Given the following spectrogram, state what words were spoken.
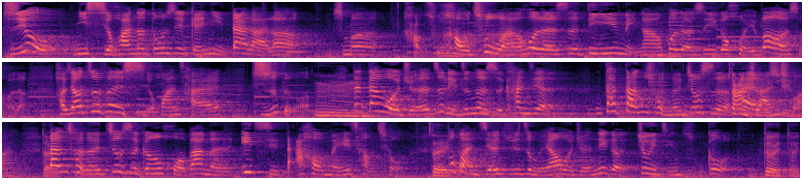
只有你喜欢的东西给你带来了什么好处好处啊，或者是第一名啊，或者是一个回报什么的，好像这份喜欢才值得。嗯，但但我觉得这里真的是看见。他单纯的就是爱篮球单纯的就是跟伙伴们一起打好每一场球，对不管结局怎么样，我觉得那个就已经足够了。对对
